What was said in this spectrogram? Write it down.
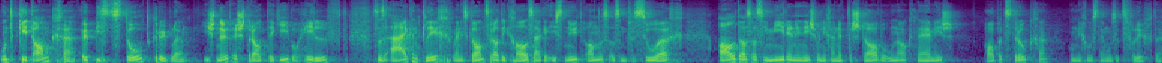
Und Gedanken, etwas zu tot grübeln, ist nicht eine Strategie, die hilft, sondern eigentlich, wenn ich es ganz radikal sage, ist es nichts anderes als ein Versuch, all das, was in mir ist, was ich auch nicht verstehe, was unangenehm ist, abzudrücken und mich aus dem heraus zu flüchten.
